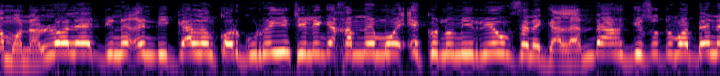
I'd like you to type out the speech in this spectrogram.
amoon dina indi gàllankoor gu rëy ci li nga xam ne mooy économie réewum Sénégal ndax gisatuma benn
